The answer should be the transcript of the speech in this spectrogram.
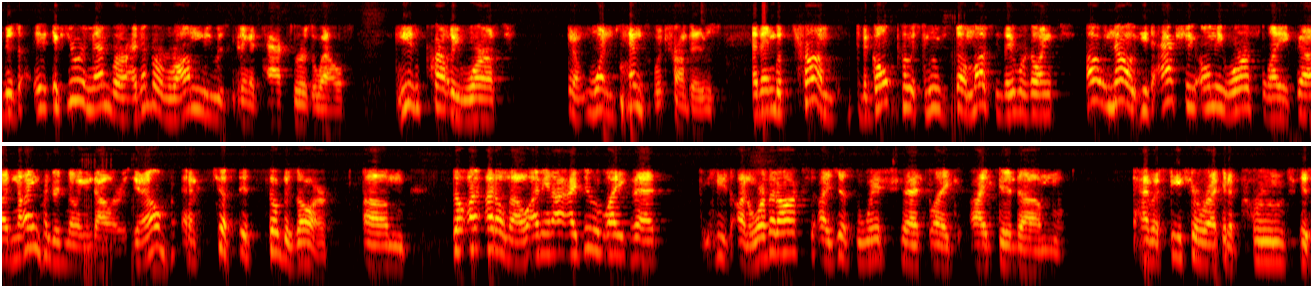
Because if you remember, I remember Romney was getting a tax for his wealth. He's probably worth you know, one tenth what Trump is. And then with Trump, the goalpost moved so much that they were going, oh no, he's actually only worth like uh, nine hundred million dollars. You know, and it's just it's so bizarre. Um, so I, I don't know. I mean, I, I do like that he's unorthodox. I just wish that like I could um, have a feature where I could approve his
